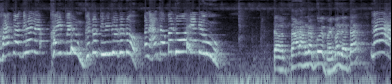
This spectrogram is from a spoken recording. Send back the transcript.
હાથ વાગે ને ખાઈ પી ઊંઘે તો ટીવી જોતો તો અને આ ડબ્બા જોવો હે દેવું તા- તારા હંગા કોઈ ભાઈબંધ હતા ના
